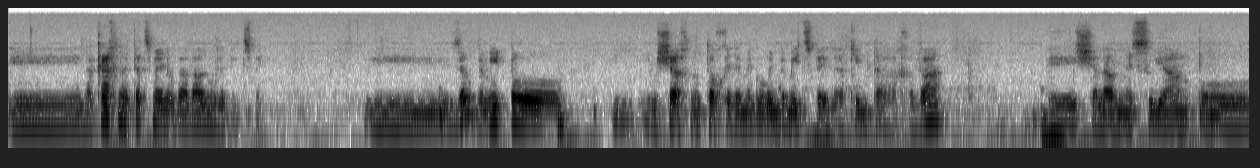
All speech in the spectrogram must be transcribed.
אה, לקחנו את עצמנו ועברנו למצפה. אה, זהו, ומפה המשכנו תוך כדי מגורים במצפה להקים את החווה. בשלב מסוים פה,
